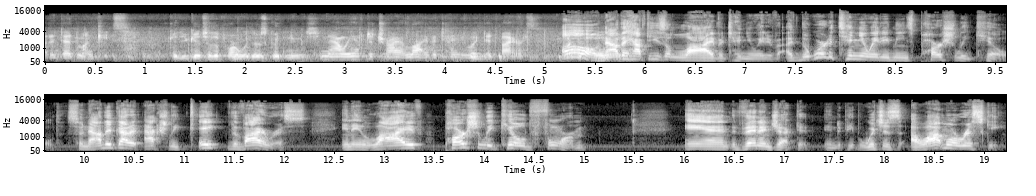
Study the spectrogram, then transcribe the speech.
Of dead monkeys. Can you get to the part where there's good news? Now we have to try a live attenuated virus. Oh, now they have to use a live attenuated. Uh, the word attenuated means partially killed. So now they've got to actually take the virus in a live, partially killed form and then inject it into people, which is a lot more risky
